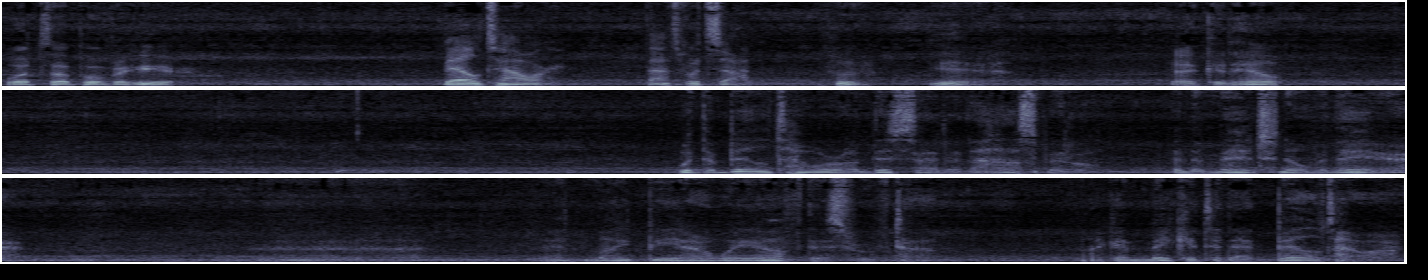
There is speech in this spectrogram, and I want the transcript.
What's up over here? Bell tower. That's what's up. Huh, yeah. That could help. With the bell tower on this side of the hospital and the mansion over there, uh, that might be our way off this rooftop. I can make it to that bell tower.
